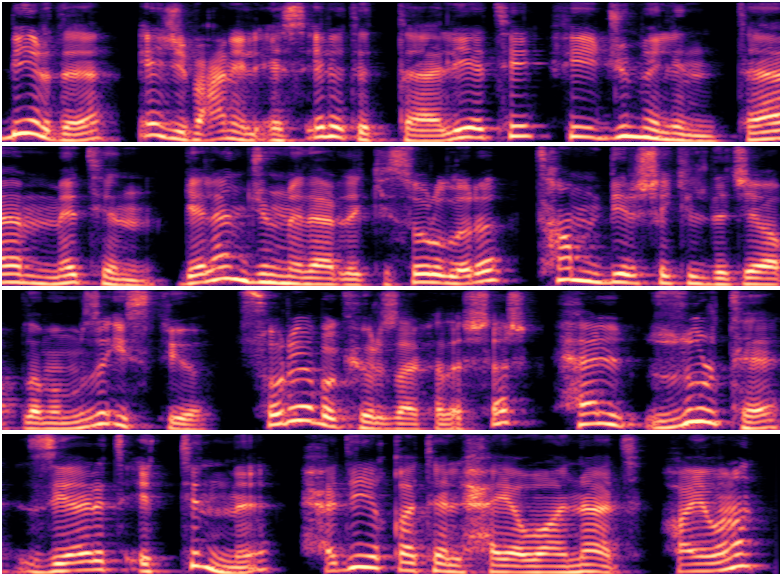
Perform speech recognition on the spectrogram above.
Bir de ecib anil es'ileti taliyeti fi cümelin tammetin. Gelen cümlelerdeki soruları tam bir şekilde cevaplamamızı istiyor. Soruya bakıyoruz arkadaşlar. Hel zurte ziyaret ettin mi? Hadikatel hayvanat. Hayvanat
